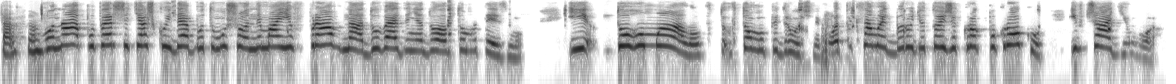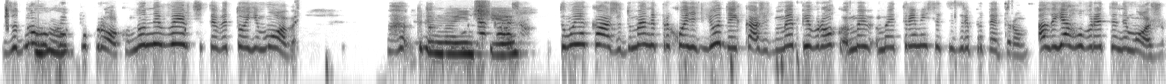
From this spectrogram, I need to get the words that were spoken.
так, так. Вона, по-перше, тяжко йде, бо тому що немає вправ на доведення до автоматизму. І того мало в, в тому підручнику. От так само, як беруть той же крок по кроку і вчать його з одного Мгм. крок по кроку. Ну не вивчите ви тої мови. Потрібно інші. Тому я кажу, до мене приходять люди і кажуть, ми півроку, ми, ми три місяці з репетитором, але я говорити не можу.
